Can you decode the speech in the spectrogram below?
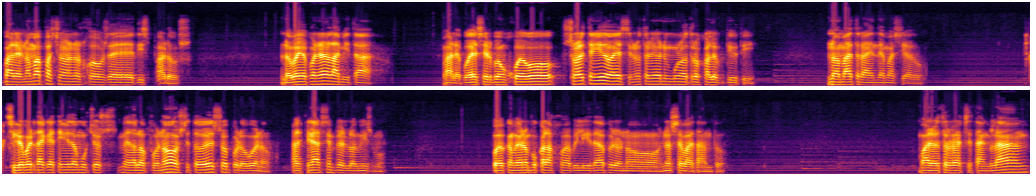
vale, no me apasionan los juegos de disparos. Lo voy a poner a la mitad. Vale, puede ser buen juego. Solo he tenido ese, no he tenido ningún otro Call of Duty. No me atraen demasiado. Sí que es verdad que he tenido muchos Medal of Honor y todo eso, pero bueno, al final siempre es lo mismo. Puedo cambiar un poco la jugabilidad, pero no, no se va tanto. Vale, otro Ratchet Clank,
